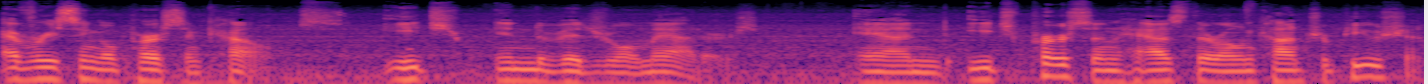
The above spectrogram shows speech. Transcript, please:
Every single person counts, each individual matters, and each person has their own contribution.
